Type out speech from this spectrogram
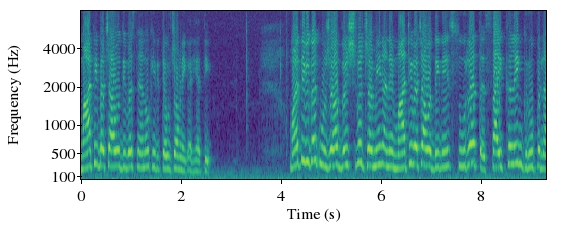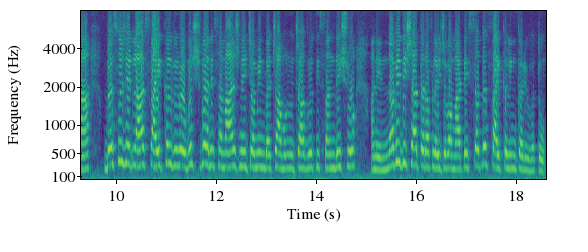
માટી બચાવો દિવસની અનોખી રીતે ઉજવણી કરી હતી. મળતી વિગત મુજબ, વિશ્વ જમીન અને માટી બચાવો દિને સુરત સાયકલિંગ ગ્રુપના બસો જેટલા સાયકલ વીરો વિશ્વ અને સમાજને જમીન બચાવોનું જાગૃતિ સંદેશો અને નવી દિશા તરફ લઈ જવા માટે સતત સાયકલિંગ કર્યું હતું.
